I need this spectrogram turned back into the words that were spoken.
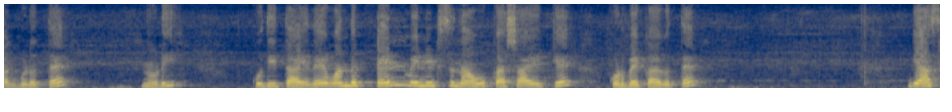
ಆಗಿಬಿಡುತ್ತೆ. ನೋಡಿ ಕುದೀತಾ ಇದೆ. ಒಂದು ಟೆನ್ ಮಿನಿಟ್ಸ್ ನಾವು ಕಷಾಯಕ್ಕೆ ಕೊಡಬೇಕಾಗುತ್ತೆ. ಗ್ಯಾಸ್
